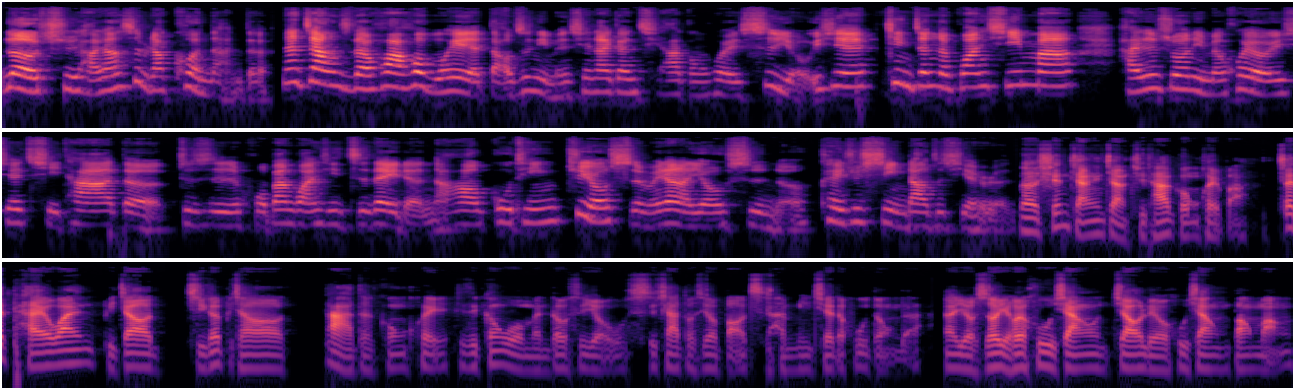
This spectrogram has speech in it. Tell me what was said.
乐趣，好像是比较困难的。那这样子的话，会不会也导致你们现在跟其他工会是有一些竞争的关系吗？还是说你们会有一些其他的就是伙伴关系之类的？然后古亭具有什么样的优势呢？可以去吸引到这些人？那先讲一讲其他工会吧，在台湾比较几个比较。大的工会其实跟我们都是有私下都是有保持很密切的互动的，那有时候也会互相交流、互相帮忙，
